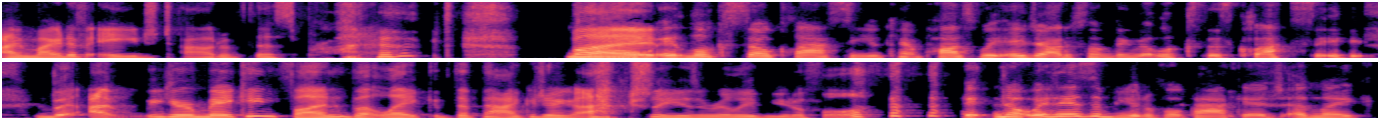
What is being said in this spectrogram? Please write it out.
I might have aged out of this product, but no, it looks so classy. You can't possibly age out of something that looks this classy. But I, you're making fun, but like the packaging actually is really beautiful. it, no, it is a beautiful package. And like,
